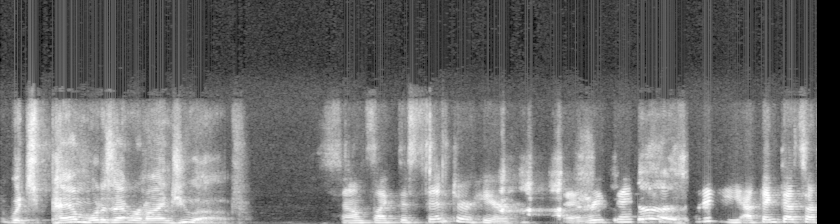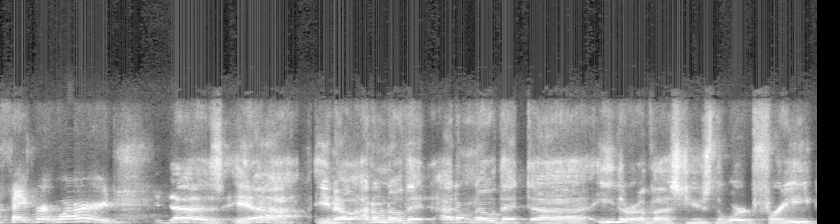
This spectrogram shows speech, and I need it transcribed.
which Pam, what does that remind you of? Sounds like the center here. Everything. I think that's our favorite word. It does. Yeah. You know, I don't know that I don't know that uh, either of us use the word free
